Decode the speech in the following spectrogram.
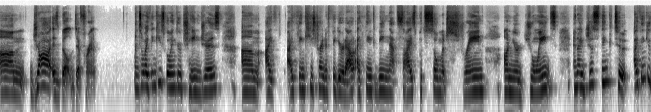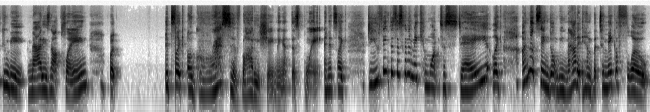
Um, Ja is built different. And so I think he's going through changes. Um, I I think he's trying to figure it out. I think being that size puts so much strain on your joints. And I just think to I think you can be mad he's not playing, but it's like aggressive body shaming at this point. And it's like, do you think this is going to make him want to stay? Like, I'm not saying don't be mad at him, but to make a flow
